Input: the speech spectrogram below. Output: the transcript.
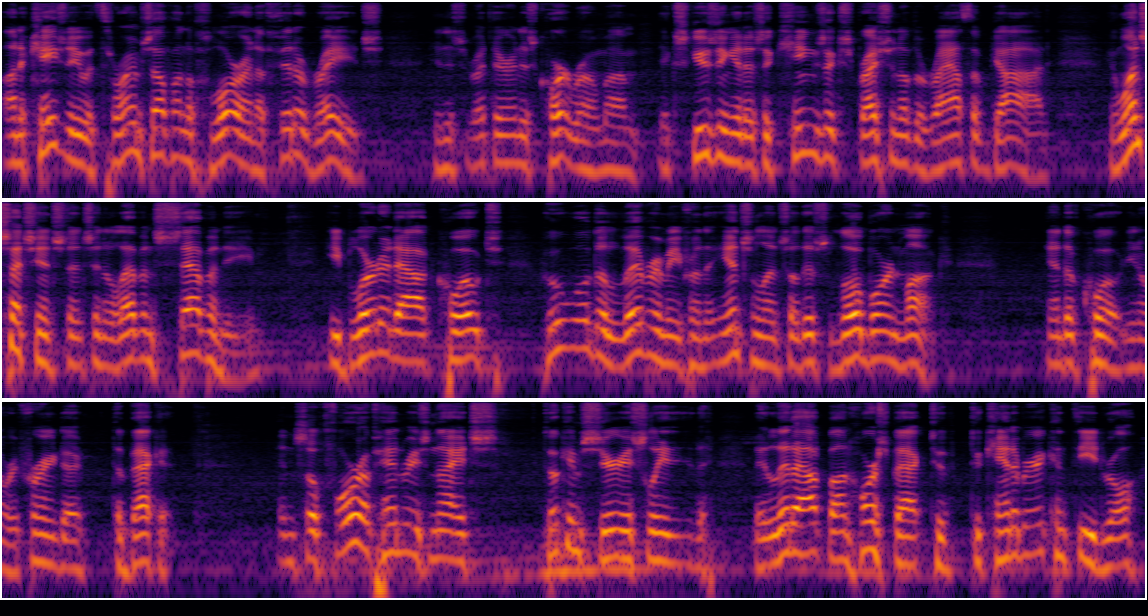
On occasion he would throw himself on the floor in a fit of rage in this, right there in his courtroom, um, excusing it as a king's expression of the wrath of God. In one such instance, in 1170, he blurted out, quote, Who will deliver me from the insolence of this low-born monk? End of quote, you know, referring to, to Becket. And so four of Henry's knights took him seriously. They lit out on horseback to, to Canterbury Cathedral,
